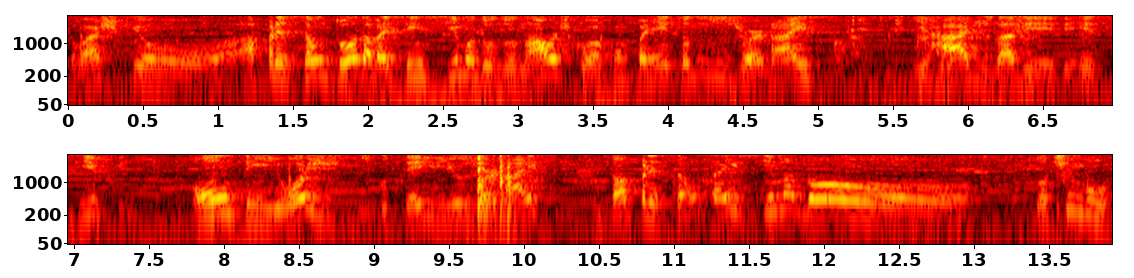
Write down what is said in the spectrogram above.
Eu acho que o... a pressão toda vai ser em cima do, do Náutico. Eu acompanhei todos os jornais e rádios lá de, de Recife ontem e hoje. Escutei e li os jornais. Então a pressão tá em cima do, do Timbu.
